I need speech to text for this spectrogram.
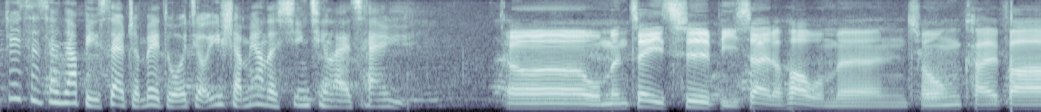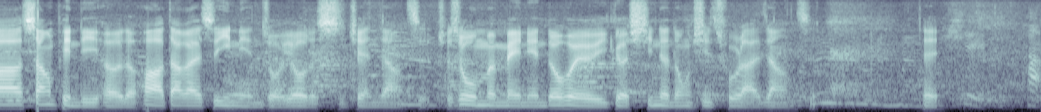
这次参加比赛准备多久？以什么样的心情来参与？呃，我们这一次比赛的话，我们从开发商品礼盒的话，大概是一年左右的时间，这样子，就是我们每年都会有一个新的东西出来，这样子。对。是。好，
